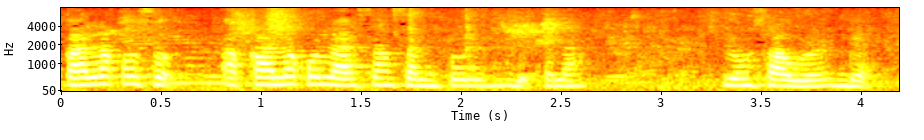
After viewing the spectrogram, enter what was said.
Akala ko, so, akala ko lasang santol, hindi pala. Yung sour, hindi.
